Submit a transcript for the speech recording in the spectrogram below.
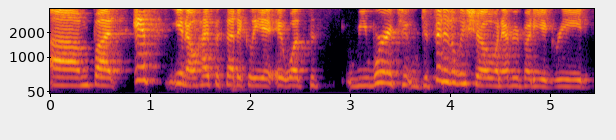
um, but if you know hypothetically it, it was to we were to definitively show and everybody agreed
